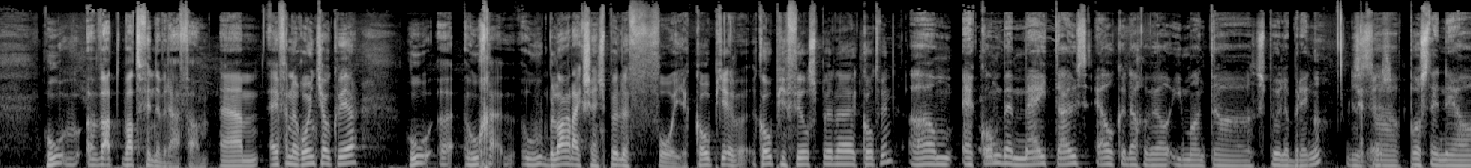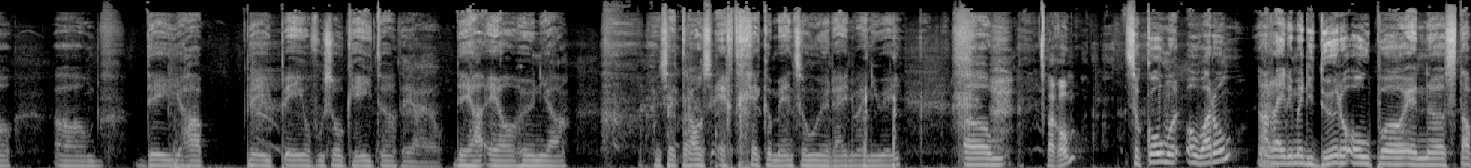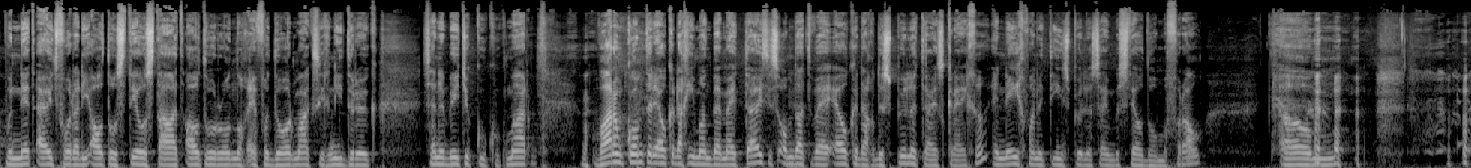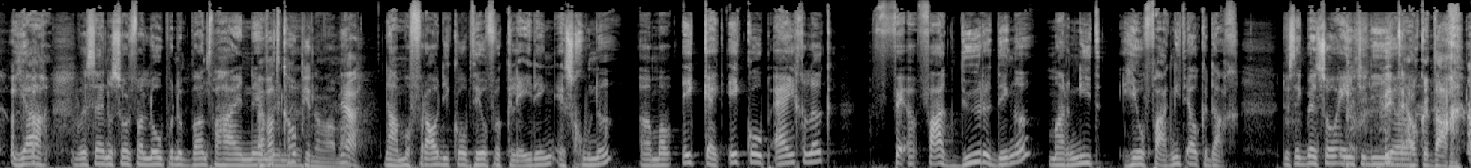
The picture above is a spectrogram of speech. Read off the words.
Hoe, wat, wat vinden we daarvan? Ehm, even een rondje ook weer. Hoe, eh, hoe, ga, hoe belangrijk zijn spullen voor je? Koop je, koop je veel spullen, Godwin? Ehm, er komt bij mij thuis elke dag wel iemand eh, spullen brengen. Dus eh PostNL, ehm DHBP of hoe ze ook heten. DHL. DHL, hun ja. Hun zijn trouwens echt gekke mensen, hoe hun rijden, maar anyway. Ehm, Waarom? ze komen, oh waarom? Nou, Ja. rijden met die deuren open en eh, stappen net uit voordat die auto stilstaat. Auto rond nog even door, maakt zich niet druk. Zijn een beetje koekoek. Maar waarom komt er elke dag iemand bij mij thuis? Is omdat wij elke dag de spullen thuis krijgen. En 9 van de 10 spullen zijn besteld door mevrouw. Ehm, ja, we zijn een soort van lopende band van H&M. Maar wat en, koop eh, je dan allemaal? Ja, nou, mevrouw die koopt heel veel kleding en schoenen. Uh, maar ik, kijk, ik koop eigenlijk ve- vaak dure dingen, maar niet heel vaak, niet elke dag. Dus ik ben zo eentje die... Niet eh, elke dag.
